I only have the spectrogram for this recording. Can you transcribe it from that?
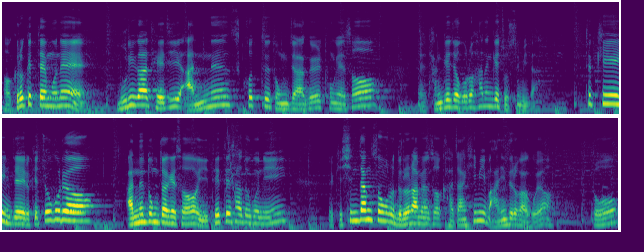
어, 그렇기 때문에 무리가 되지 않는 스쿼트 동작을 통해서 네, 단계적으로 하는 게 좋습니다. 특히 이제 이렇게 쪼그려 앉는 동작에서 이 대퇴사두근이 이렇게 신장성으로 늘어나면서 가장 힘이 많이 들어가고요. 또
